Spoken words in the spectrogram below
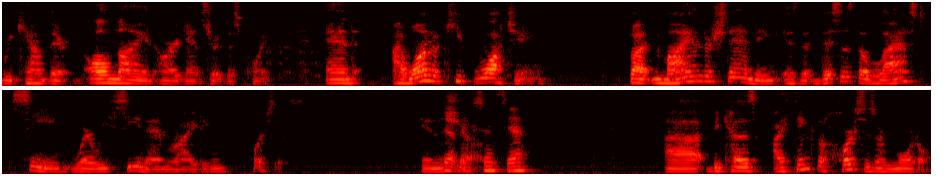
we count there. All nine are against her at this point, and I want to keep watching. But my understanding is that this is the last scene where we see them riding horses in the That show. makes sense. Yeah. Uh, because I think the horses are mortal.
